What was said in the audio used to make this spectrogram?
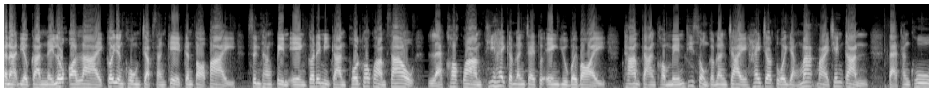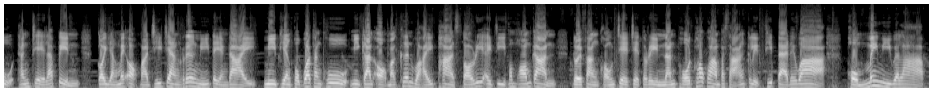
ขณะเดียวกันในโลกออนไลน์ก็ยังคงจับสังเกตกันต่อไป ซึ่งทางปิ่นเองก็ได้มีการโพสต์ข้อความเศร้า และข้อความที่ให้กำลังใจตัวเองอยู่บ่อยๆ ท่ามกลางคอมเมนต์ที่ส่งกำลังใจให้เจ้าตัวอย่างมากมายเช่นกัน แต่ทั้งคู่ทั้งเจและปิ่น ก็ยังไม่ออกมาชี้แจงเรื่องนี้แต่อย่างใด มีเพียงพบว่าทั้งคู่มีการออกมาเคลื่อนไหวผ่านสตอรี่ไอจีพร้อมๆ กัน โดยฝั่งของเจเจตรินนั้นโพสต์ข้อความภาษาอังกฤษที่แปลได้ว่า ผมไม่มีเวลาไป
